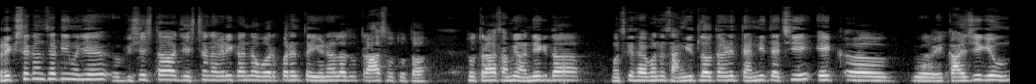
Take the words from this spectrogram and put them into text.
प्रेक्षकांसाठी म्हणजे विशेषतः ज्येष्ठ नागरिकांना वरपर्यंत येण्याला जो त्रास होत होता तो त्रास आम्ही अनेकदा मस्के साहेबांना सांगितलं होतं आणि त्यांनी त्याची एक हे काळजी घेऊन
